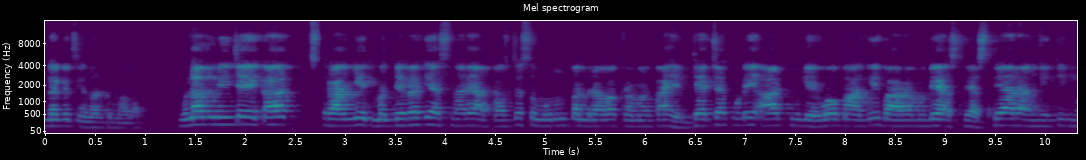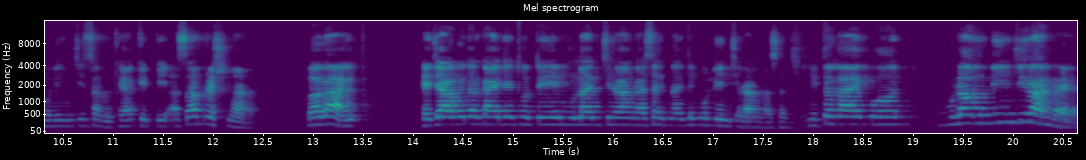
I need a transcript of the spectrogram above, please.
लगेच येणार तुम्हाला. मुला मुलींच्या एका रांगेत मध्यभागी असणाऱ्या आकाशच्या समोरून पंधरावा क्रमांक आहे. त्याच्या पुढे आठ मुले व मागे बारा मुले असल्यास त्या रांगेतील मुलींची संख्या किती? असा प्रश्न आहे. बघा ह्याच्या अगोदर काय देत होते? मुलांची रांग असायची नाही ते मुलींची रांग असायची. इथं काय पण मुला मुलींची रांग आहे.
